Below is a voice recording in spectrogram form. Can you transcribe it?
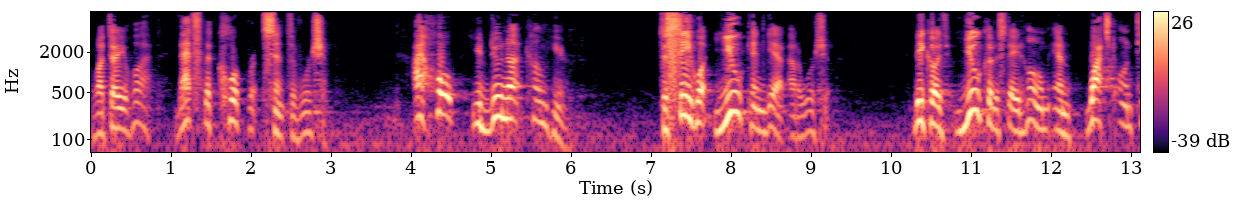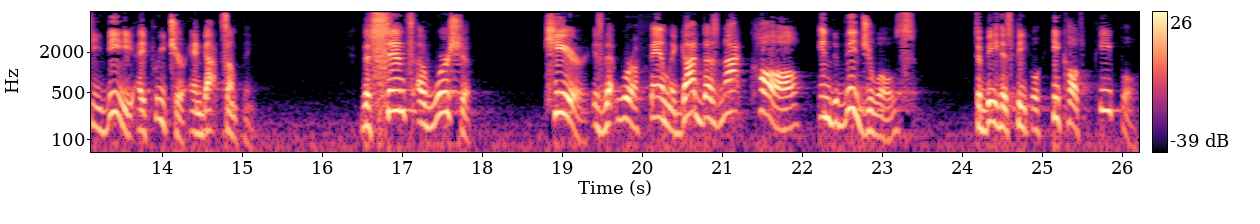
Well, I tell you what, that's the corporate sense of worship. I hope you do not come here to see what you can get out of worship. Because you could have stayed home and watched on TV a preacher and got something. The sense of worship here is that we're a family. God does not call individuals to be His people. He calls people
